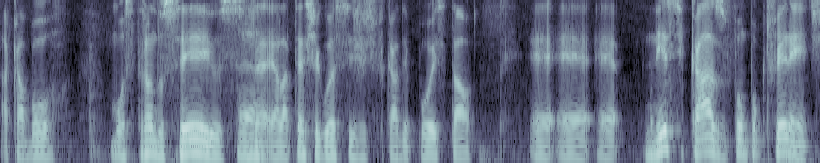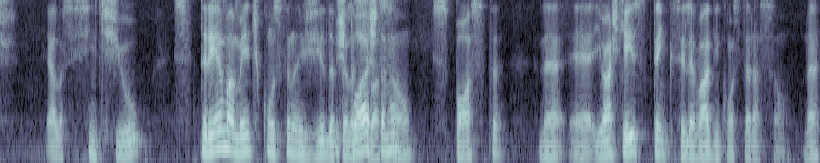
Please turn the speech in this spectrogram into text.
acabou mostrando os seios, é. né? ela até chegou a se justificar depois tal. É, é, é, nesse caso foi um pouco diferente. Ela se sentiu extremamente constrangida exposta, pela situação, né? exposta. Né? É, e eu acho que é isso que tem que ser levado em consideração. Né?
